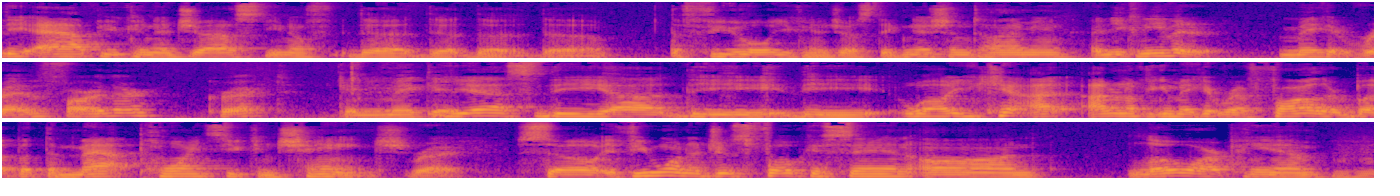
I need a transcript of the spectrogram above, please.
the app, you can adjust, you know, the the the the, the fuel. You can adjust ignition timing. And you can even make it rev farther, correct? Can you make it? Yes, the uh, the the well, you can't. I, I don't know if you can make it rev farther, but but the map points you can change. Right. So if you want to just focus in on low RPM, Mm-hmm.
